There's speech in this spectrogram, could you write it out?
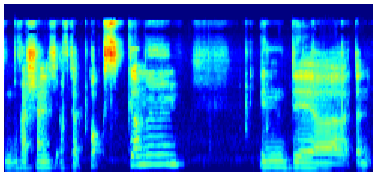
wahrscheinlich auf der Box gammeln. In der dann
